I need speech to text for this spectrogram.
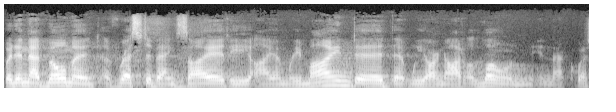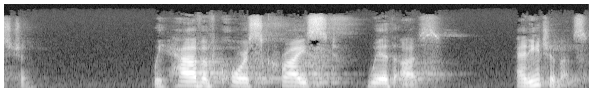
But in that moment of restive anxiety, I am reminded that we are not alone in that question. We have, of course, Christ with us, and each of us,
